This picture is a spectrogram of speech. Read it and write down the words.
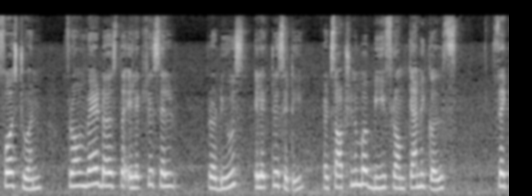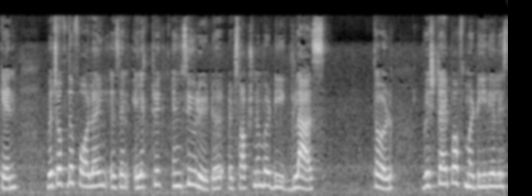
First one, from where does the electric cell produce electricity? It's option number B from chemicals. Second, which of the following is an electric insulator? It's option number D glass. Third, which type of material is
